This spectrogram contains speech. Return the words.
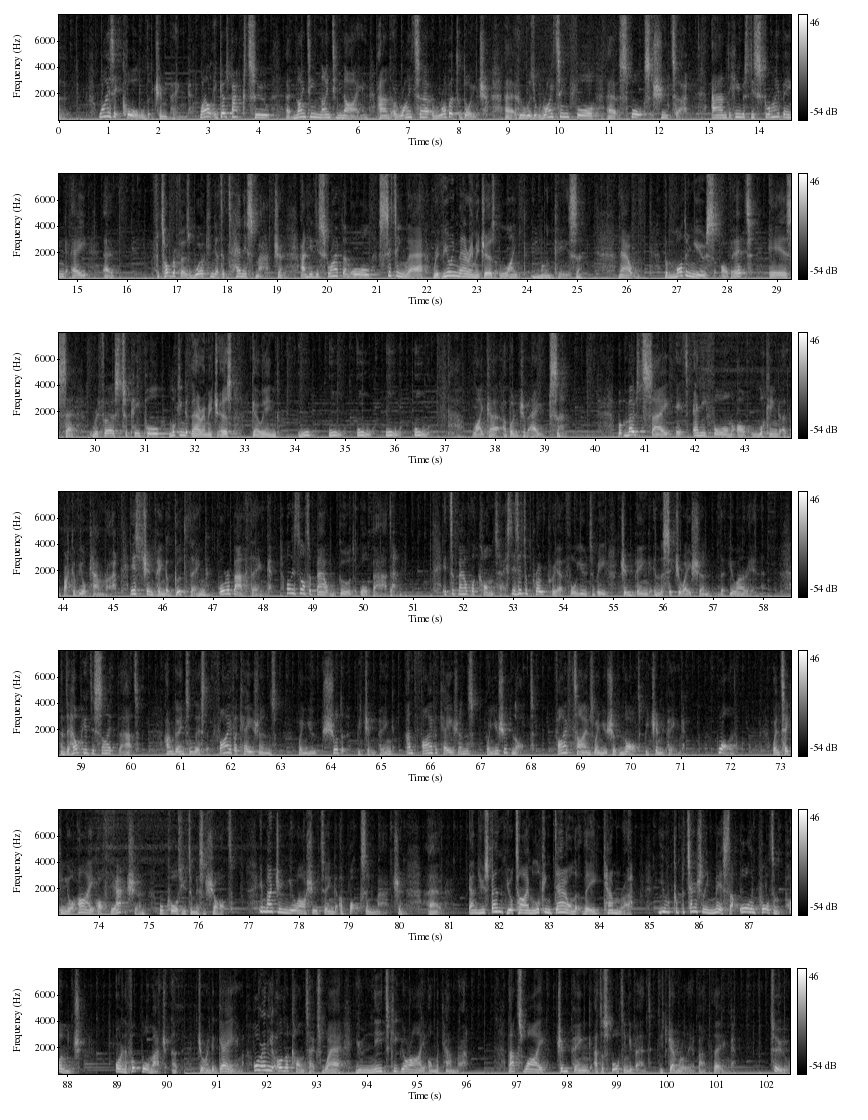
Why is it called chimping? Well, it goes back to uh, 1999 and a writer, Robert Deutsch, uh, who was writing for uh, Sports Shooter, and he was describing a uh, photographers working at a tennis match and he described them all sitting there reviewing their images like monkeys. Now, the modern use of it is uh, refers to people looking at their images going ooh, ooh, ooh, ooh, ooh, like a, a bunch of apes. But most say it's any form of looking at the back of your camera. Is chimping a good thing or a bad thing? Well, it's not about good or bad. It's about the context. Is it appropriate for you to be chimping in the situation that you are in? And to help you decide that, I'm going to list five occasions when you should be chimping and five occasions when you should not. Five times when you should not be chimping. 1. When taking your eye off the action will cause you to miss a shot. Imagine you are shooting a boxing match uh, and you spend your time looking down at the camera. You could potentially miss that all important punch or in a football match uh, during a game or any other context where you need to keep your eye on the camera. That's why chimping at a sporting event is generally a bad thing. 2.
